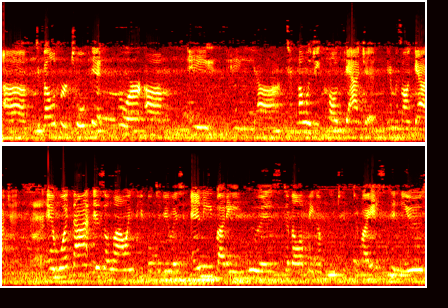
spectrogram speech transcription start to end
um, developer toolkit for um, a uh, technology called Gadget, Amazon Gadget. And what that is allowing people to do is anybody who is developing a Bluetooth device can use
